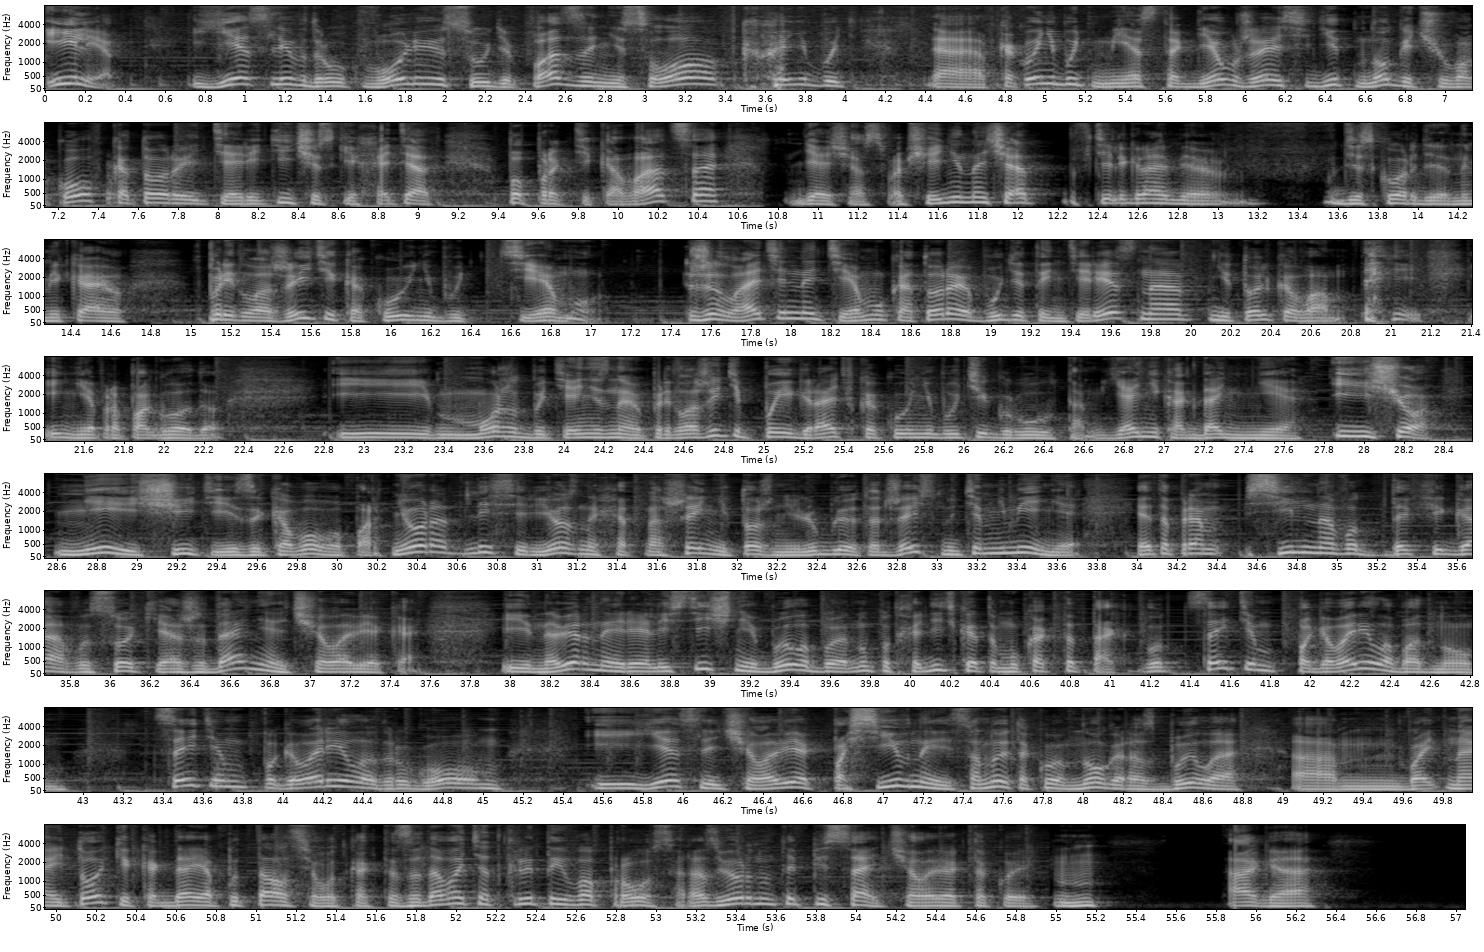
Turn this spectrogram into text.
Или, если вдруг волею судеб вас занесло в какое-нибудь э, в какое-нибудь место, где уже сидит много чуваков, которые теоретически хотят попрактиковаться, я сейчас вообще не на чат в Телеграме в Дискорде намекаю, предложите какую-нибудь тему. Желательно тему, которая будет интересна не только вам и не про погоду. И, может быть, я не знаю, предложите поиграть в какую-нибудь игру, там, я никогда не. И еще, не ищите языкового партнера для серьезных отношений, тоже не люблю этот жесть, но тем не менее, это прям сильно вот дофига высокие ожидания человека, и, наверное, реалистичнее было бы, ну, подходить к этому как-то так. Вот с этим поговорил об одном, с этим поговорил о другом. И если человек пассивный, со мной такое много раз было эм, на итоге, когда я пытался вот как-то задавать открытые вопросы, развернуто писать, человек такой, М, ага,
